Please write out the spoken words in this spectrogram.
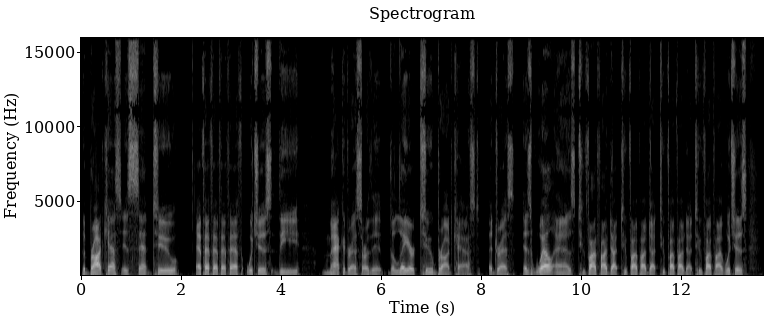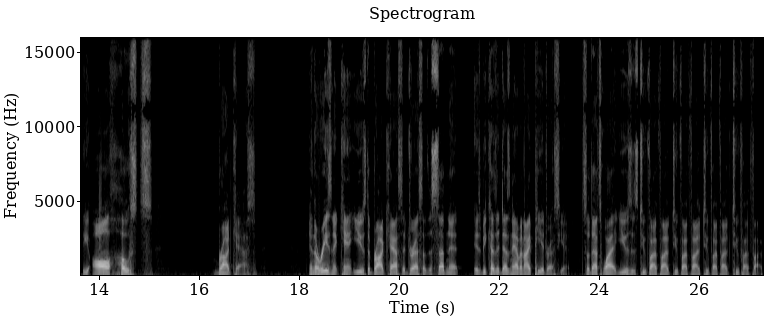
The broadcast is sent to FFFFF, which is the MAC address or the, the layer 2 broadcast address, as well as 255.255.255.255, which is the all hosts broadcast. And the reason it can't use the broadcast address of the subnet is because it doesn't have an IP address yet. So that's why it uses 255.255.255.255.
